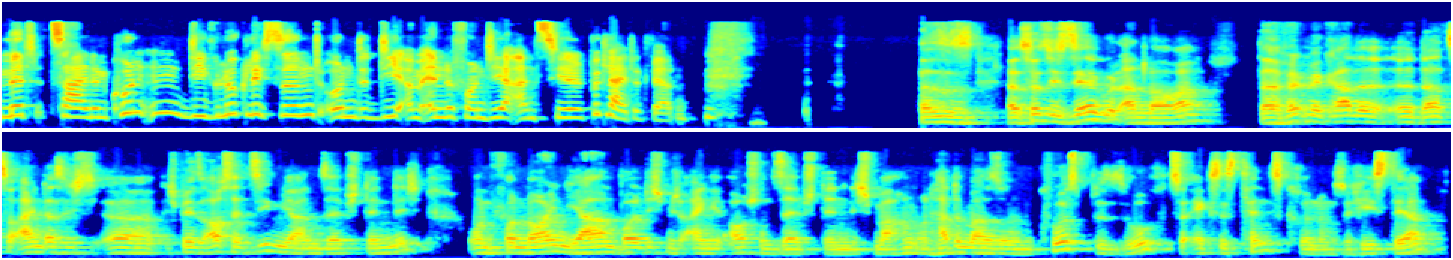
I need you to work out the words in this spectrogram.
mit zahlenden Kunden, die glücklich sind und die am Ende von dir ans Ziel begleitet werden. Das, ist, das hört sich sehr gut an, Laura. Da fällt mir gerade äh, dazu ein, dass ich, äh, ich bin jetzt auch seit sieben Jahren selbstständig und vor neun Jahren wollte ich mich eigentlich auch schon selbstständig machen und hatte mal so einen Kurs besucht zur Existenzgründung, so hieß der.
